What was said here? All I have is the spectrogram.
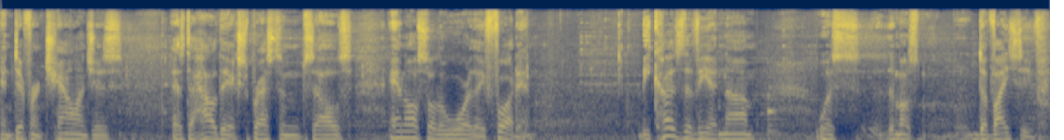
and different challenges as to how they express themselves and also the war they fought in. Because the Vietnam was the most divisive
